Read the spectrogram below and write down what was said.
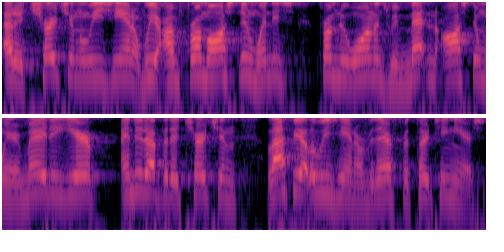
at a church in Louisiana. We, I'm from Austin. Wendy's from New Orleans. We met in Austin. We were married a year. Ended up at a church in Lafayette, Louisiana. Over there for 13 years.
